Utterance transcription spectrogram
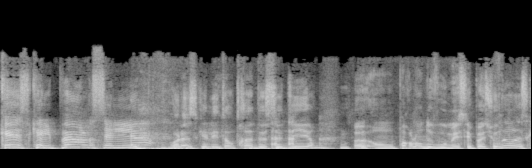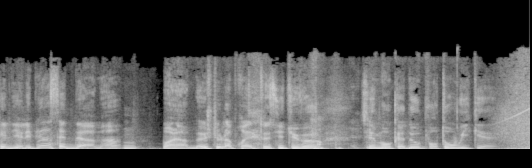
Qu'est-ce qu'elle parle, celle-là? Voilà ce qu'elle est en train de se dire euh, en parlant de vous. Mais c'est passionnant hein, ce qu'elle dit. Elle est bien, cette dame. Hein? Voilà, Ben, je te la prête si tu veux. C'est mon cadeau pour ton week-end.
